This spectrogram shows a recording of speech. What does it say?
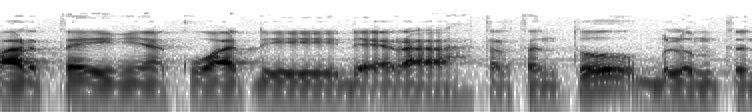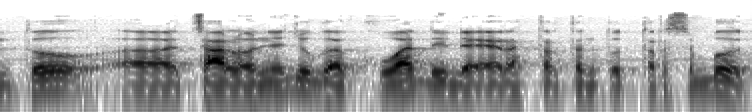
partainya kuat di daerah tertentu, belum tentu uh, calonnya juga kuat di daerah tertentu tersebut.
